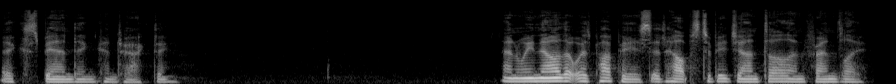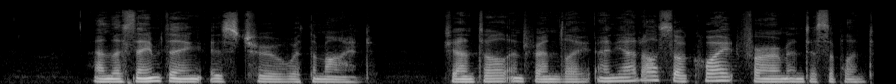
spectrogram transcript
expanding, contracting. And we know that with puppies it helps to be gentle and friendly. And the same thing is true with the mind. Gentle and friendly, and yet also quite firm and disciplined.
